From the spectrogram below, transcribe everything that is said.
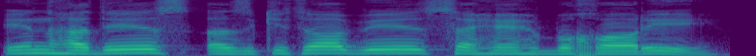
این حدیث از کتاب صحیح بخاری.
